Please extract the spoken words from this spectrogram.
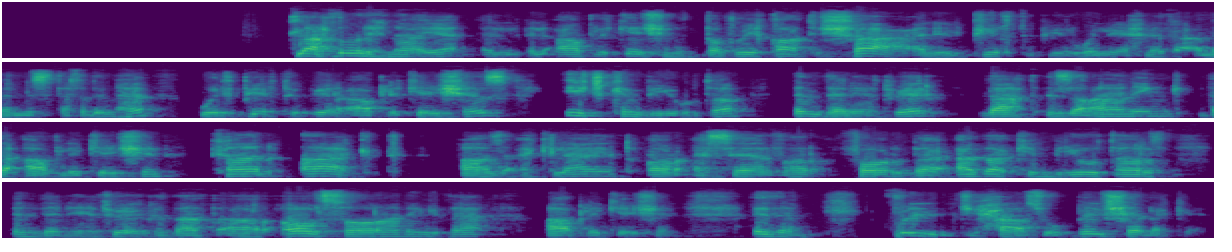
تلاحظون هنا ال application التطبيقات الشائعه لل peer to peer واللي إحنا دائما نستخدمها with peer to peer applications each computer in the network that is running the application can act as a client or a server for the other computers in the network that are also running the application. إذا كل جهاز بالشبكة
